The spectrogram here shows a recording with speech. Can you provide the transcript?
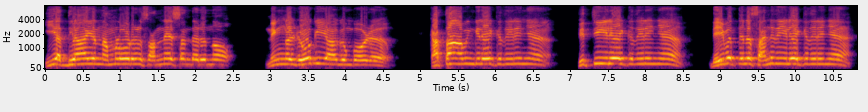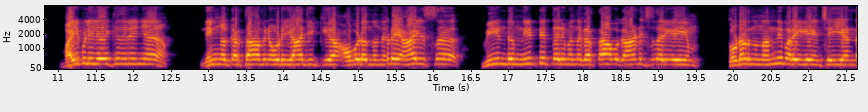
ഈ അധ്യായം നമ്മളോടൊരു സന്ദേശം തരുന്നു. നിങ്ങൾ രോഗിയാകുമ്പോൾ കർത്താവിങ്കിലേക്ക് തിരിഞ്ഞ് ഭിത്തിയിലേക്ക് തിരിഞ്ഞ് ദൈവത്തിന്റെ സന്നിധിയിലേക്ക് തിരിഞ്ഞ് ബൈബിളിലേക്ക് തിരിഞ്ഞ് നിങ്ങൾ കർത്താവിനോട് യാചിക്കുക. അവിടെ നിന്ന് ആയുസ് വീണ്ടും നീട്ടിത്തരുമെന്ന് കർത്താവ് കാണിച്ചു തരികയും തുടർന്ന് നന്ദി പറയുകയും ചെയ്യേണ്ട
